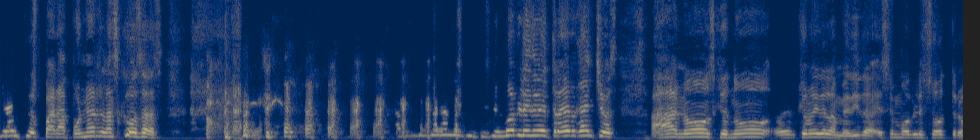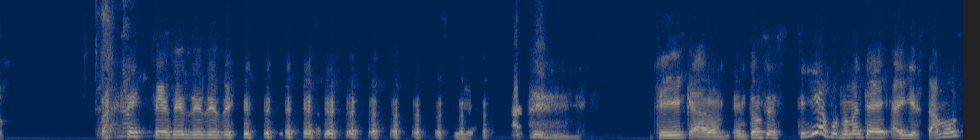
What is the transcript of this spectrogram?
ganchos para poner las cosas. Ese mueble debe traer ganchos. Ah, no, es que no, es que no hay de la medida, ese mueble es otro. Sí, sí, sí, sí, sí. Sí, cabrón. Entonces, sí, afortunadamente ahí, estamos.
